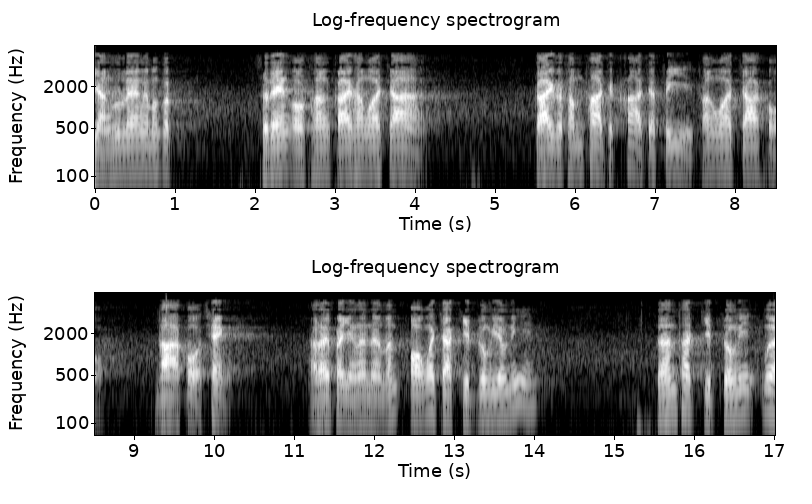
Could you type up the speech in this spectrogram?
อย่างรุนแรงแล้วมันก็แสดงออกทางกายทางวาจากายก็ทำท่าจะฆ่าจะตีทางวาจาก็ด่าก็แช่ง อะไรไปอย่างนั้นนะมันออกมาจากจิตดวงเดียวนี้ดังนั้นถ้าจิตตรงนี้เมื่อ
